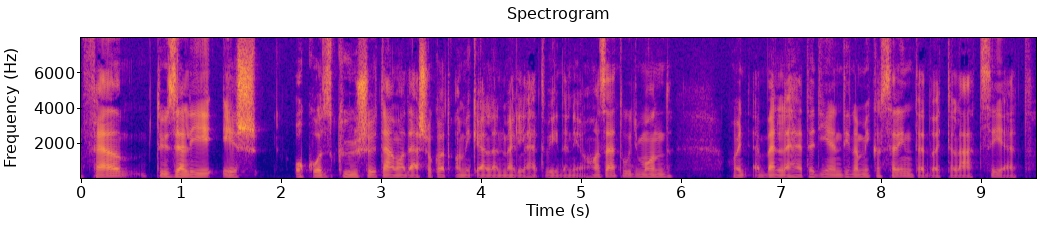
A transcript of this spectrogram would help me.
feltűzeli, és okoz külső támadásokat, amik ellen meg lehet védeni a hazát, úgymond, hogy ebben lehet egy ilyen dinamika szerinted, vagy te látsz ilyet?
